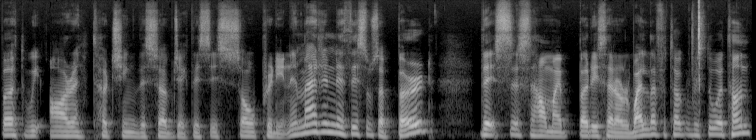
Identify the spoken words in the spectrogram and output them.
but we aren't touching the subject. This is so pretty. And imagine if this was a bird. This is how my buddies that are wildlife photographers do a ton.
